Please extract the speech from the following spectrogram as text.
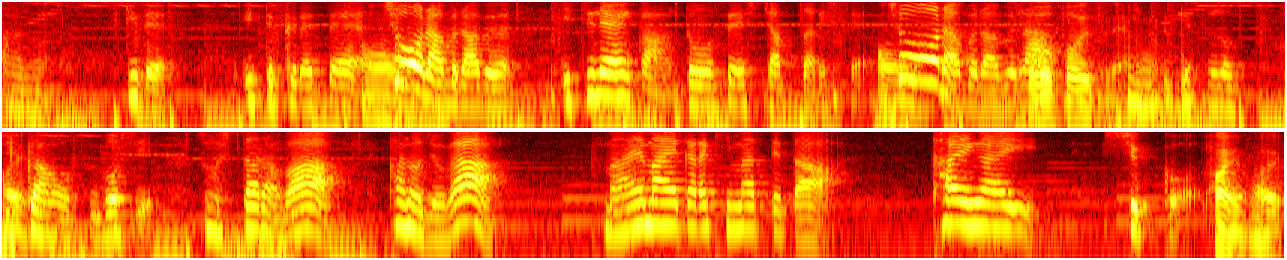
あの好きでいてくれて超ラブラブ。1年間同棲しちゃったりして超ラブラブな蜜月の時間を過ごし、そしたらば彼女が前々から決まってた海外出向がはいはい。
